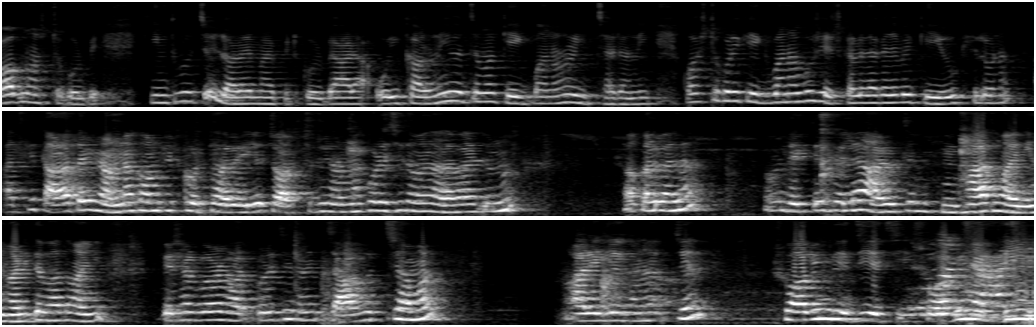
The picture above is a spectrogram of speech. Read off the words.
সব নষ্ট করবে। কিন্তু হচ্ছে ওই লড়াই মারপিট করবে। আর ওই কারণেই হচ্ছে আমার কেক বানানোর ইচ্ছাটা নেই। কষ্ট করে কেক বানাবো শেষকালে দেখা যাবে কেউ খেলো না। আজকে তাড়াতাড়ি রান্না কমপ্লিট করতে হবে। এই যে চটচটি রান্না করেছি তোমার দাদাভাইয়ের জন্য। সকালবেলা আমি দেখতে পেলে আর হচ্ছে ভাত হয়নি হাঁড়িতে ভাত হয়নি। প্রেশার কুকারে ভাত করেছি এখানে চা হচ্ছে আমার। আর এই যে এখানে হচ্ছে সোয়াবিন ভেজিয়েছি। সোয়াবিন আর ডিম।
